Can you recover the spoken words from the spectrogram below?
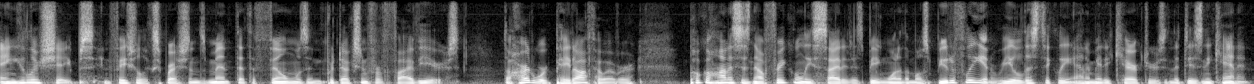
angular shapes, and facial expressions meant that the film was in production for five years. The hard work paid off, however. Pocahontas is now frequently cited as being one of the most beautifully and realistically animated characters in the Disney canon,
